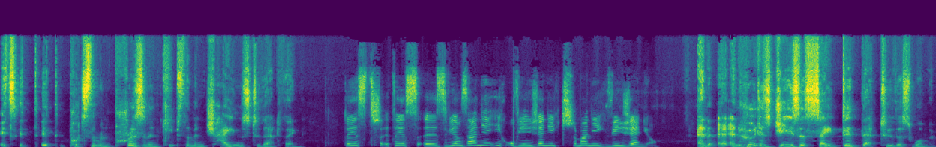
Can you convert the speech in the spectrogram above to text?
It's, it, it puts them in prison and keeps them in chains to that thing. To jest, to jest y, związanie ich, uwięzienie ich, trzymanie ich w więzieniu. And, and who does Jesus say did that to this woman?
